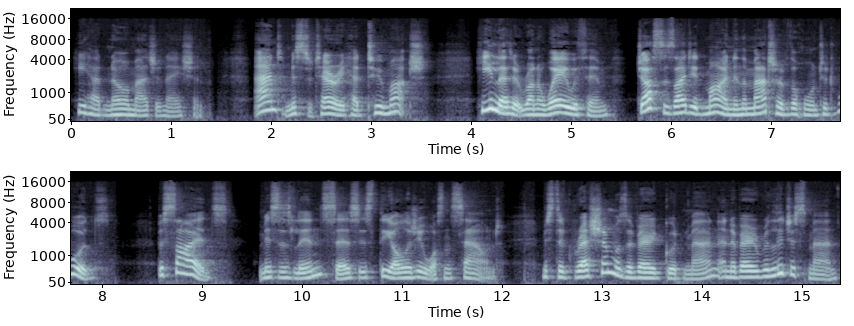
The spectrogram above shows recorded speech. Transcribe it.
He had no imagination. And Mr. Terry had too much. He let it run away with him, just as I did mine in the matter of the haunted woods. Besides, Mrs. Lynde says his theology wasn't sound. Mr. Gresham was a very good man and a very religious man,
